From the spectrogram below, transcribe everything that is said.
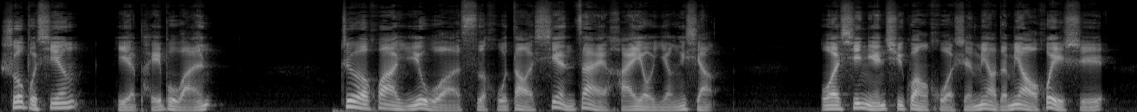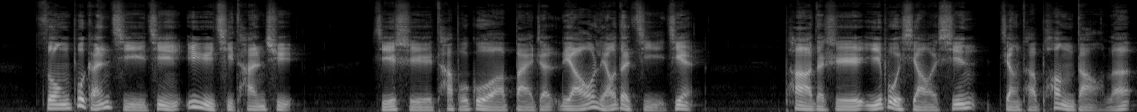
说不清也赔不完。”这话与我似乎到现在还有影响。我新年去逛火神庙的庙会时，总不敢挤进玉器摊去。即使他不过摆着寥寥的几件，怕的是一不小心将它碰倒了，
